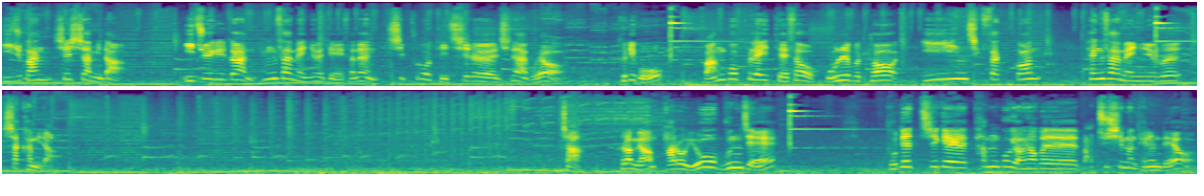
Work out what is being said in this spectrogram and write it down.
2주간 실시합니다. 2주일간 행사 메뉴에 대해서는 10% DC를 진행하고요. 그리고 망고 플레이트에서 오늘부터 2인 식사권 행사 메뉴를 시작합니다. 자, 그러면 바로 요 문제 부대찌개 탐구 영역을 맞추시면 되는데요.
